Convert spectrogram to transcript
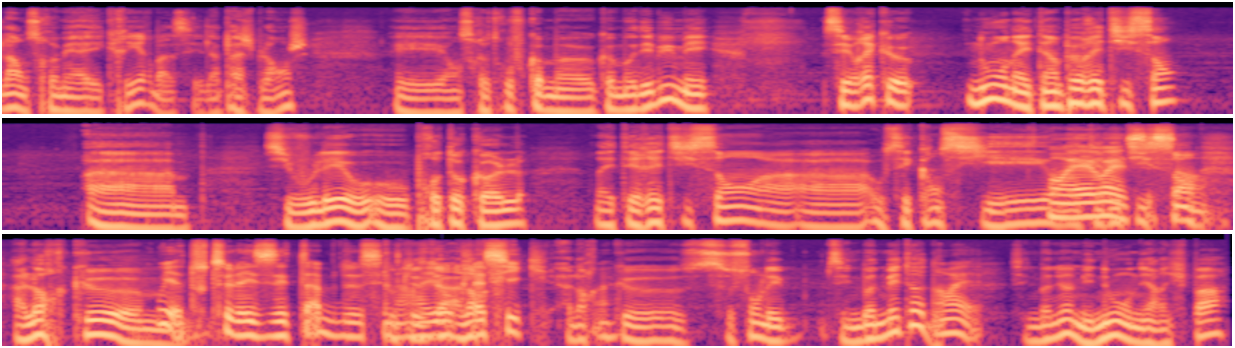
Là, on se remet à écrire, bah, c'est la page blanche, et on se retrouve comme, euh, comme au début. Mais c'est vrai que nous, on a été un peu réticents à, si vous voulez, au, au protocole. On a été réticents à- à- au séquencier, on a été ouais, réticents, alors que. Oui, il y a toutes les étapes de scénario classique. alors Ouais. que ce sont les, c'est une bonne méthode. C'est une bonne méthode, mais nous, on n'y arrive pas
